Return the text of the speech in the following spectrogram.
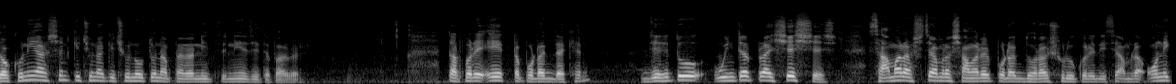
যখনই আসেন কিছু না কিছু নতুন আপনারা নিয়ে যেতে পারবেন। তারপরে এই একটা প্রোডাক্ট দেখেন, যেহেতু উইন্টার প্রায় শেষ শেষ সামার আসছে, আমরা সামারের প্রোডাক্ট ধরা শুরু করে দিছি আমরা অনেক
